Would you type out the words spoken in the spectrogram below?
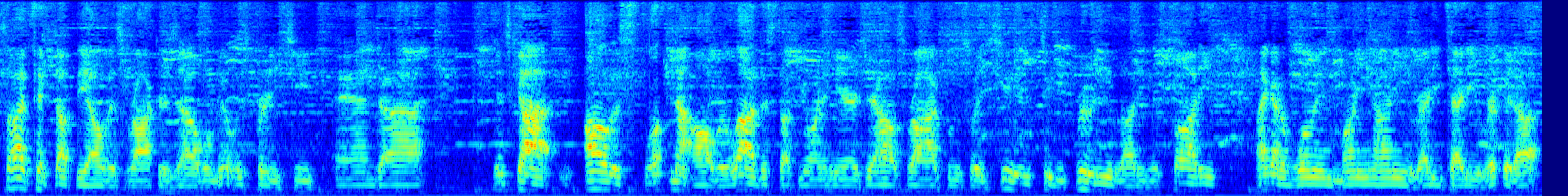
So I picked up the Elvis Rockers album. It was pretty cheap. And uh, it's got all this, not all, but a lot of the stuff you want to hear. Jailhouse Rock, Blue Suede Shoes, Tutti Frutti, Lawdy Miss Clawdy. I Got a Woman, Money Honey, Ready Teddy, Rip It Up,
